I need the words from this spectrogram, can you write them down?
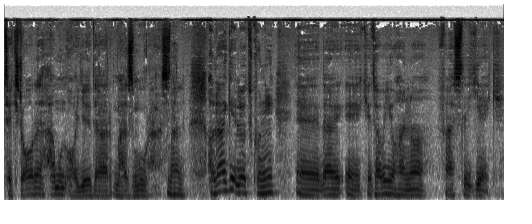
تکرار همون آیه در مزمور هست بله حالا اگه لطف کنی در کتاب یوحنا فصل یک.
